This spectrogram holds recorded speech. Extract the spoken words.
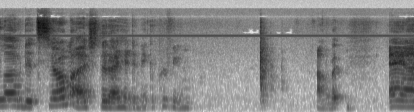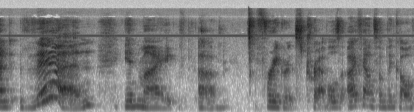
loved it so much that I had to make a perfume out of it. And then in my um, fragrance travels, I found something called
